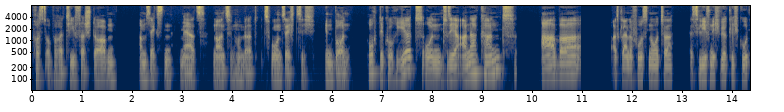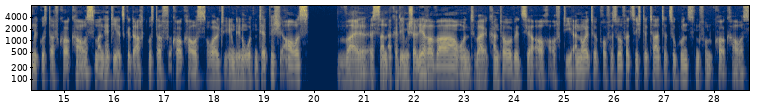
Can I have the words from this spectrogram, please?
postoperativ verstorben am 6. März 1962 in Bonn. Hochdekoriert und sehr anerkannt, aber als kleine Fußnote, es lief nicht wirklich gut mit Gustav Korkhaus. Man hätte jetzt gedacht, Gustav Korkhaus rollt ihm den roten Teppich aus weil es sein akademischer Lehrer war und weil Kantorowitz ja auch auf die erneute Professur verzichtet hatte zugunsten von Korkhaus.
